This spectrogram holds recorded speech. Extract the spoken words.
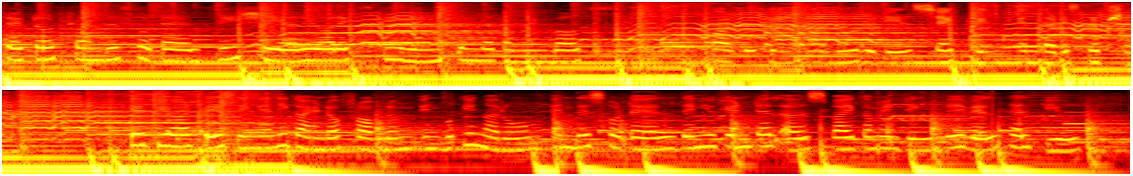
checked out from this hotel, please share your experience in the comment box. For booking or more details, check link in the description. If you are facing any kind of problem in booking a room in this hotel, then you can tell us by commenting. We will help you.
